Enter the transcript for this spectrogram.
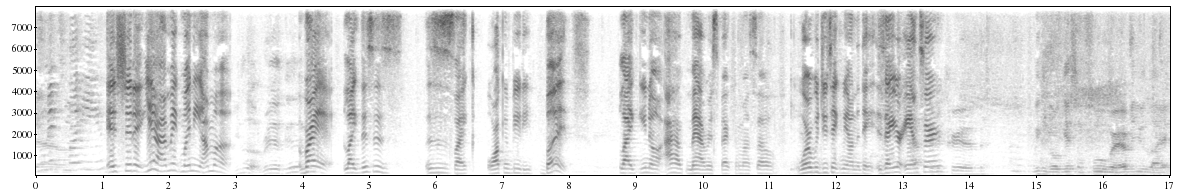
You make money. it shouldn't, yeah, I make money. I'm a, You look real good. right, like this is, this is like walking beauty. But, like, you know, I have mad respect for myself. Where would you take me on a date? Is that your After answer? the crib, we can go get some food wherever you like.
